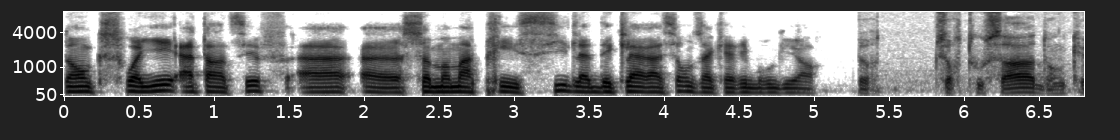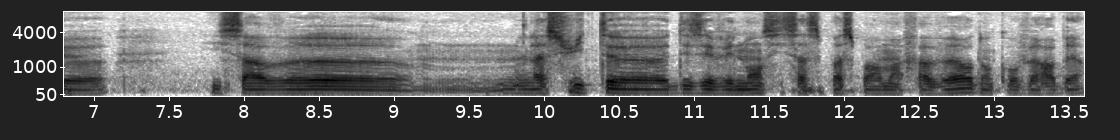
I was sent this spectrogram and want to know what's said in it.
Donc, soyez attentifs à, ce moment précis de la déclaration de Zachary Brouguillard. Sur, tout ça, donc, euh, ils savent la suite des événements si ça se passe pas en ma faveur. Donc, on verra bien.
